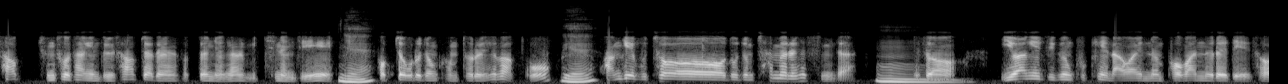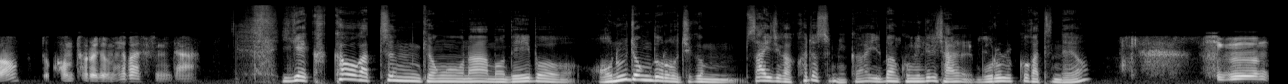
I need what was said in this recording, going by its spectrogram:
사업 중소상인들 사업자들한테 어떤 영향을 미치는지 예. 법적으로 좀 검토를 해봤고 예. 관계 부처도 좀 참여를 했습니다. 음. 그래서 이왕에 지금 국회에 나와 있는 법안들에 대해서 또 검토를 좀 해봤습니다. 이게 카카오 같은 경우나 뭐 네이버 어느 정도로 지금 사이즈가 커졌습니까? 일반 국민들이 잘 모를 것 같은데요. 지금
